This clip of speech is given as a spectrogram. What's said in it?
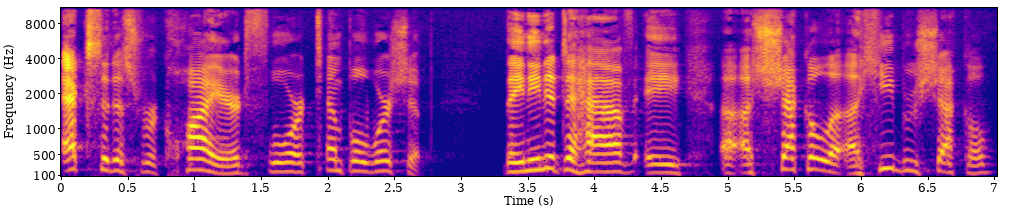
Exodus required for temple worship. They needed to have a, a shekel, a Hebrew shekel,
